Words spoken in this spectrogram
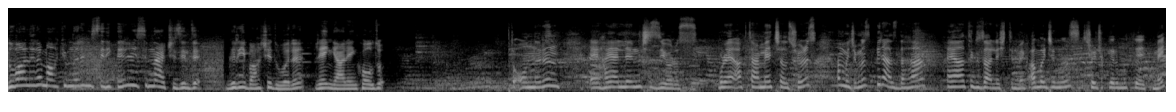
Duvarlara mahkumların istedikleri resimler çizildi. Gri bahçe duvarı rengarenk oldu. Onların e, hayallerini çiziyoruz. Buraya aktarmaya çalışıyoruz. Amacımız biraz daha hayatı güzelleştirmek. Amacımız çocukları mutlu etmek.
